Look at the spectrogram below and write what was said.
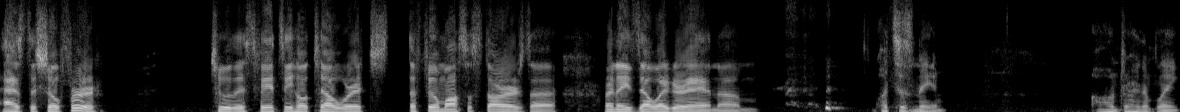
as the chauffeur to this fancy hotel where it's the film also stars uh Renee Zellweger and um what's his name? Oh, I'm drawing a blank.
